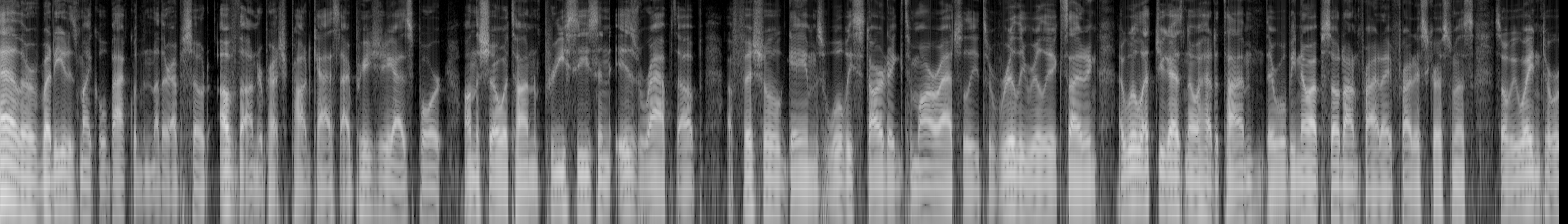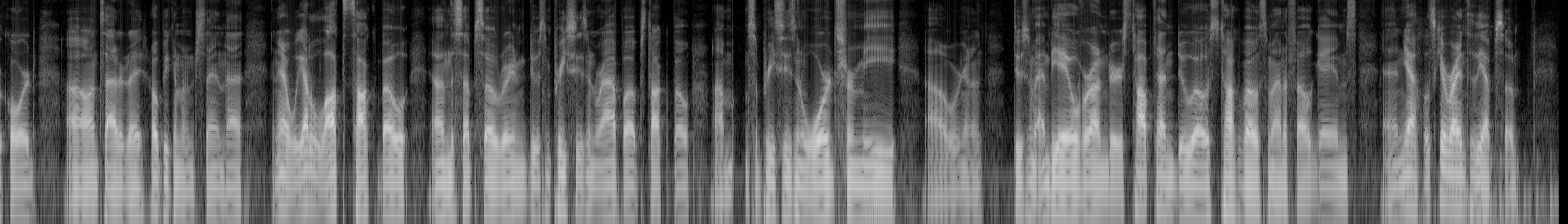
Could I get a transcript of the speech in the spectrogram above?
Hello, everybody. It is Michael back with another episode of the Under Pressure podcast. I appreciate you guys' support on the show a ton. Preseason is wrapped up. Official games will be starting tomorrow, actually. It's really, really exciting. I will let you guys know ahead of time. There will be no episode on Friday. Friday's Christmas. So I'll be waiting to record uh, on Saturday. Hope you can understand that. And yeah, we got a lot to talk about on this episode. We're going to do some preseason wrap ups, talk about um, some preseason awards for me. Uh, we're going to do some NBA over unders, top 10 duos, talk about some NFL games. And yeah, let's get right into the episode.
